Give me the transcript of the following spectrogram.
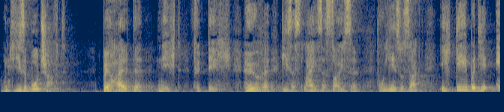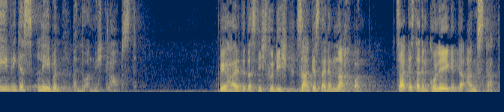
Und diese Botschaft behalte nicht für dich. Höre dieses leise Säuseln, wo Jesus sagt, ich gebe dir ewiges Leben, wenn du an mich glaubst. Behalte das nicht für dich, sag es deinem Nachbarn, sag es deinem Kollegen, der Angst hat.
